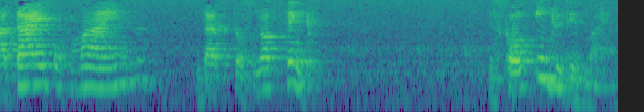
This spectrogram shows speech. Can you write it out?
A type of mind that does not think. It's called intuitive mind.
